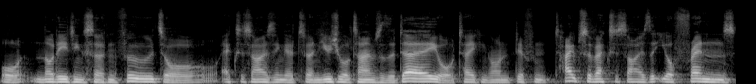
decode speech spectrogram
or not eating certain foods or exercising at unusual times of the day or taking on different types of exercise that your friends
